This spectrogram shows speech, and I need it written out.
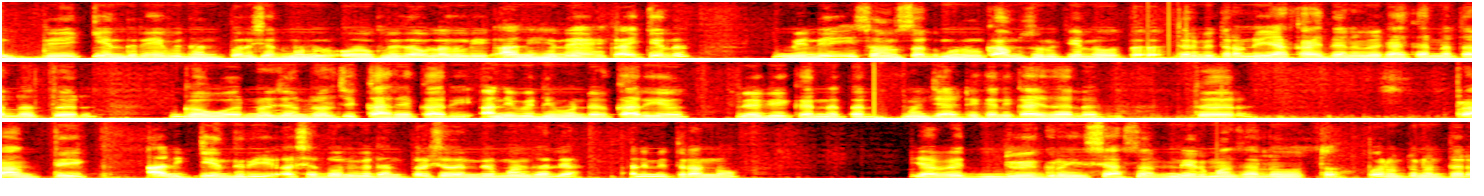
ती केंद्रीय विधान परिषद म्हणून ओळखली जाऊ लागली. आणि हिने काय केलं? मिनी संसद म्हणून काम सुरू केलं होतं. तर मित्रांनो या कायद्यान्वये काय करण्यात आलं? तर गव्हर्नर जनरलची कार्यकारी आणि विधिमंडळ कार्य वेगळी करण्यात आली. म्हणजे या ठिकाणी काय झालं? तर प्रांतिक आणि केंद्रीय अशा दोन विधान परिषदा निर्माण झाल्या. आणि मित्रांनो यावेळी द्विग्रही शासन निर्माण झालं होतं. परंतु नंतर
